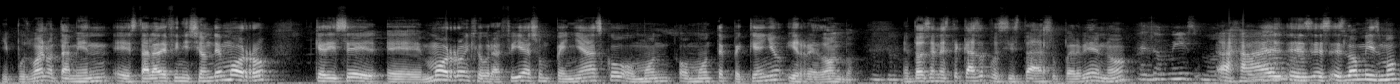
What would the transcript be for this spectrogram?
Y pues bueno, también está la definición de morro, que dice eh, morro en geografía es un peñasco o, o monte pequeño y redondo. Entonces en este caso pues sí está súper bien, ¿no? Es lo mismo. Ajá, es, es, es, lo mismo.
